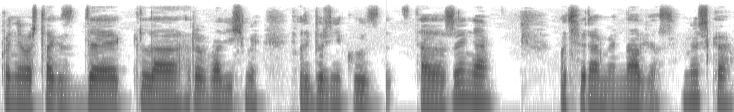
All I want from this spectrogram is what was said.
ponieważ tak zdeklarowaliśmy w odbiorniku zdarzenia. Otwieramy nawias myszka,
